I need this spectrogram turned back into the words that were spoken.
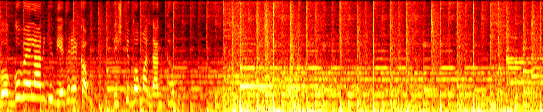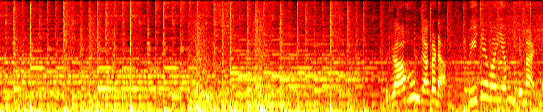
బొగ్గు వేలానికి వ్యతిరేకం దిష్టిబొమ్మ దగ్ధం. రాహుల్ రగడ బీజేవైఎం డిమాండ్.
